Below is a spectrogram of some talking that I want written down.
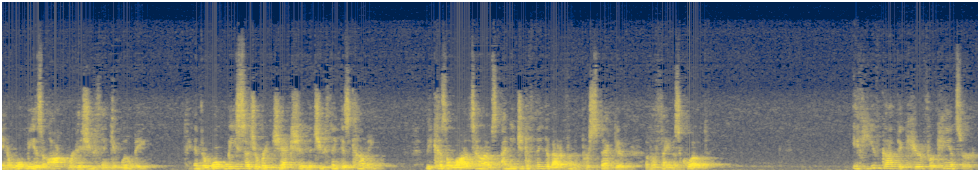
And it won't be as awkward as you think it will be. And there won't be such a rejection that you think is coming. Because a lot of times, I need you to think about it from the perspective of a famous quote. If you've got the cure for cancer,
